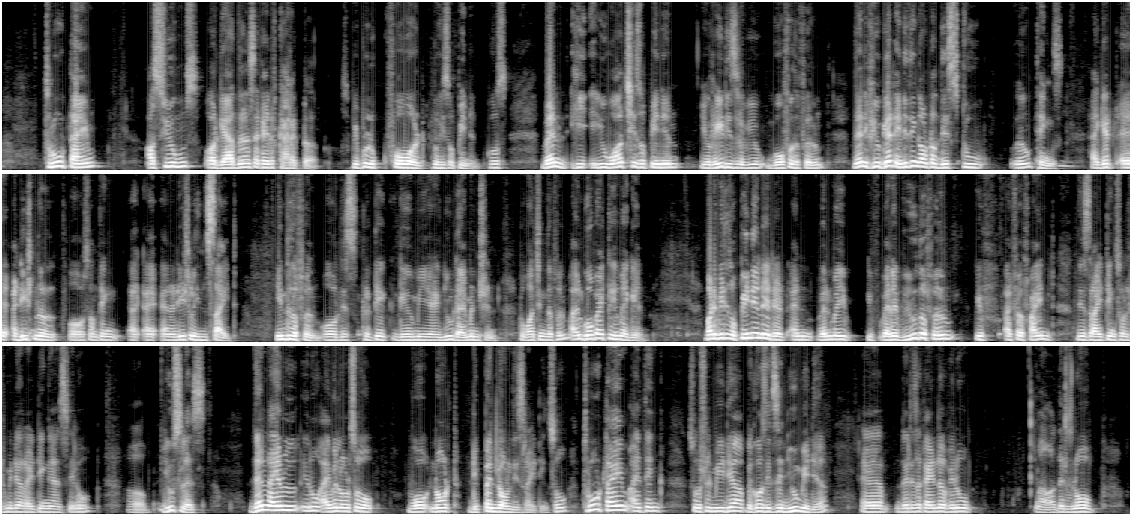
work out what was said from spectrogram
through time assumes or gathers a kind of character. So people look forward to his opinion because when he, you watch his opinion, you read his review, go for the film. Then if you get anything out of these two you know, things, I get additional or something, an additional insight into the film or this critic gave me a new dimension to watching the film, I'll go back to him again. But if it is opinionated and when my if when I view the film, if if I find this writing, social media writing as you know uh, useless, then I will you know I will also not depend on this writing. So through time, I think social media because it's a new media, uh, there is a kind of you know uh, there is no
